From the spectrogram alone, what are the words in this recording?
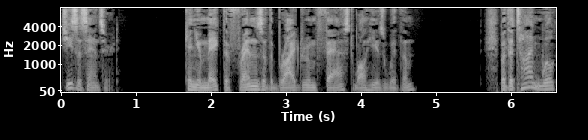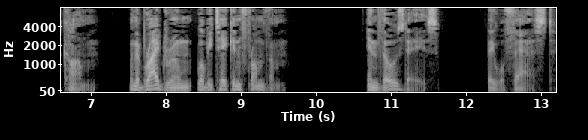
Jesus answered can you make the friends of the bridegroom fast while he is with them? But the time will come when the bridegroom will be taken from them. In those days they will fast.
